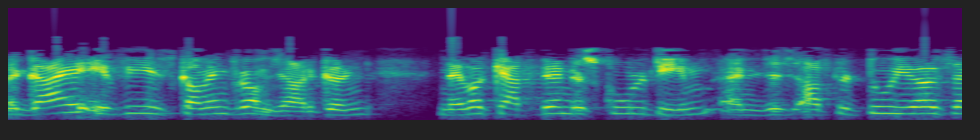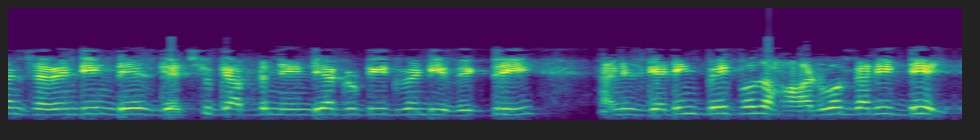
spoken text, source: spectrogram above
The guy, if he is coming from Jharkhand never captained a school team and just after two years and 17 days gets to captain India to T20 victory and is getting paid for the hard work that he did.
